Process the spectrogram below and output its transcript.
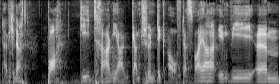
Da habe ich gedacht, boah, die tragen ja ganz schön dick auf. Das war ja irgendwie, ähm,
